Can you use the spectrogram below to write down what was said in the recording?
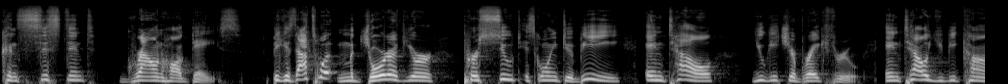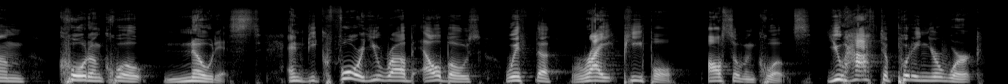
consistent groundhog days because that's what majority of your pursuit is going to be until you get your breakthrough until you become quote unquote noticed and before you rub elbows with the right people also in quotes. You have to put in your work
